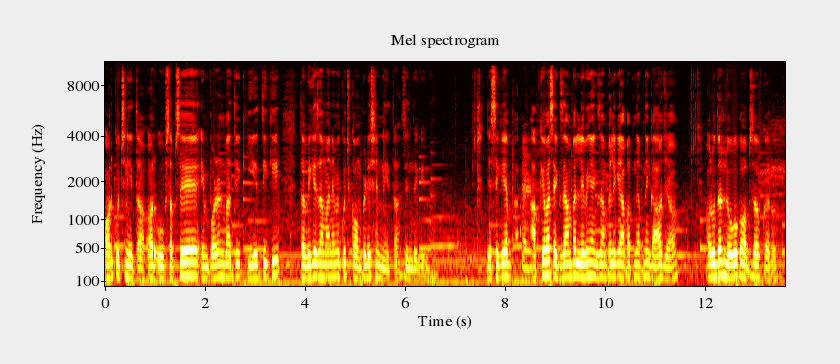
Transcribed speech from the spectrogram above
और कुछ नहीं था। और सबसे इम्पोर्टेंट बात एक ये थी कि तभी के ज़माने में कुछ कंपटीशन नहीं था ज़िंदगी में। जैसे कि अब आपके पास एग्जांपल लिविंग एग्जांपल है कि आप अपने अपने गाँव जाओ और उधर लोगों को ऑब्ज़र्व करो।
